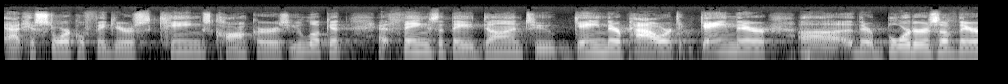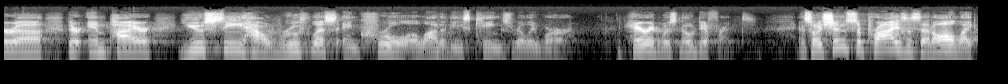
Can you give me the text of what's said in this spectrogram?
at historical figures, kings, conquerors, you look at, at things that they had done to gain their power, to gain their, uh, their borders of their, uh, their empire, you see how ruthless and cruel a lot of these kings really were. Herod was no different. And so it shouldn't surprise us at all like,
